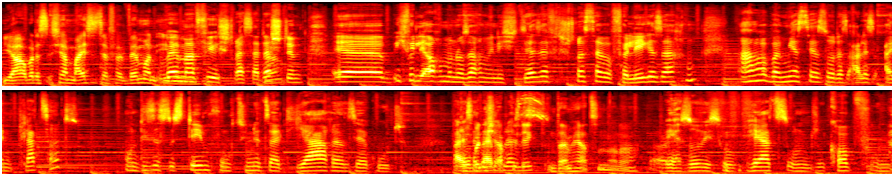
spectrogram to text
Ja, aber das ist ja meistens der Fall, wenn man eben. Wenn man viel Stress hat, das Ja. stimmt. Äh, ich verliere auch immer nur Sachen, wenn ich sehr, sehr viel Stress habe, verlege Sachen. Aber bei mir ist ja so, dass alles einen Platz hat. Und dieses System funktioniert seit Jahren sehr gut. Wo bin ich abgelegt? In deinem Herzen? Oder? Ja, sowieso. Herz und Kopf und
